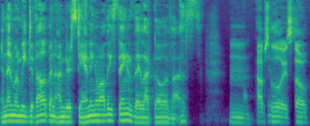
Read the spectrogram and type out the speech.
And then when we develop an understanding of all these things, they let go of us. Mm, absolutely. So,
